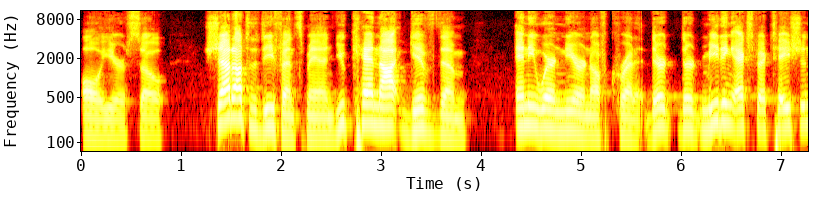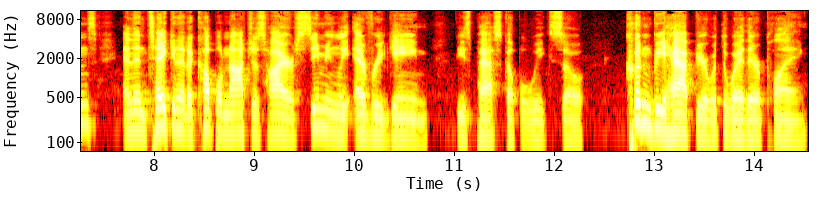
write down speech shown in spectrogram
all year. So, shout out to the defense, man. You cannot give them anywhere near enough credit. They're they're meeting expectations and then taking it a couple notches higher seemingly every game these past couple weeks. So couldn't be happier with the way they're playing.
